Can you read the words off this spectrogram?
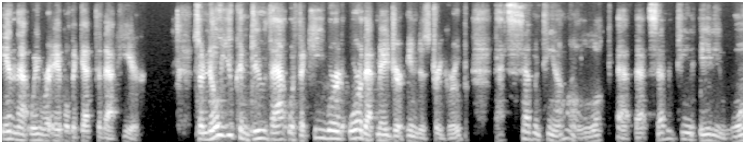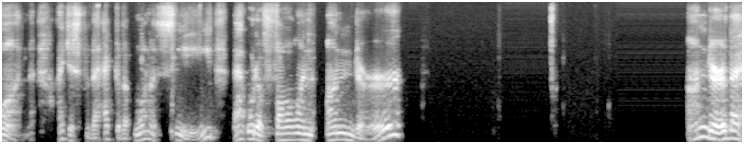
in that we were able to get to that here. So know you can do that with a keyword or that major industry group. That's 17. I want to look at that 1781. I just, for the heck of it, want to see that would have fallen under under the,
